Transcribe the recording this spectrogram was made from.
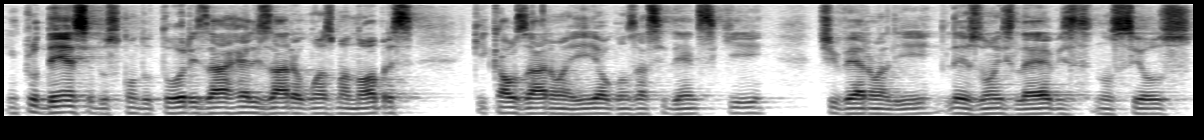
imprudência dos condutores a realizar algumas manobras que causaram aí alguns acidentes que tiveram ali lesões leves nos seus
